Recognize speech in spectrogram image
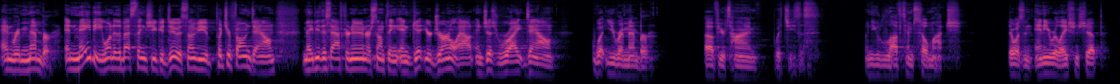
and remember. And maybe one of the best things you could do is some of you put your phone down, maybe this afternoon or something, and get your journal out and just write down what you remember of your time with Jesus when you loved him so much. There wasn't any relationship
